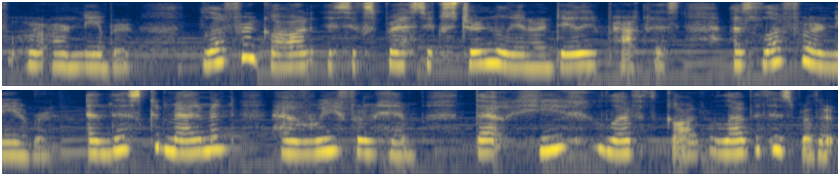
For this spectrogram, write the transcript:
for our neighbor. Love for God is expressed externally in our daily practice as love for our neighbor. And this commandment have we from him, that he who loveth God loveth his brother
